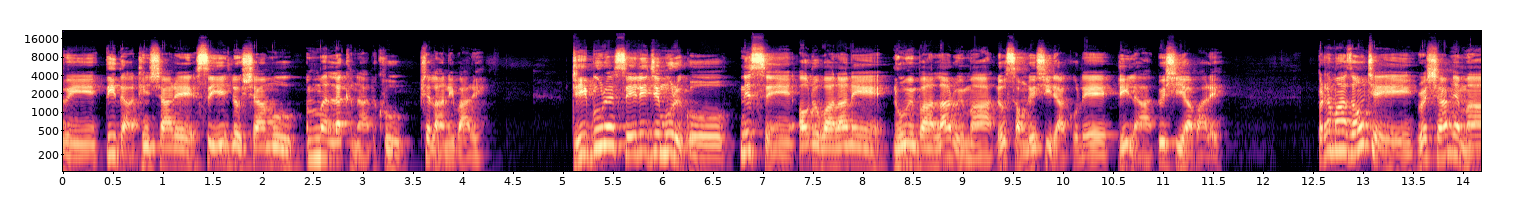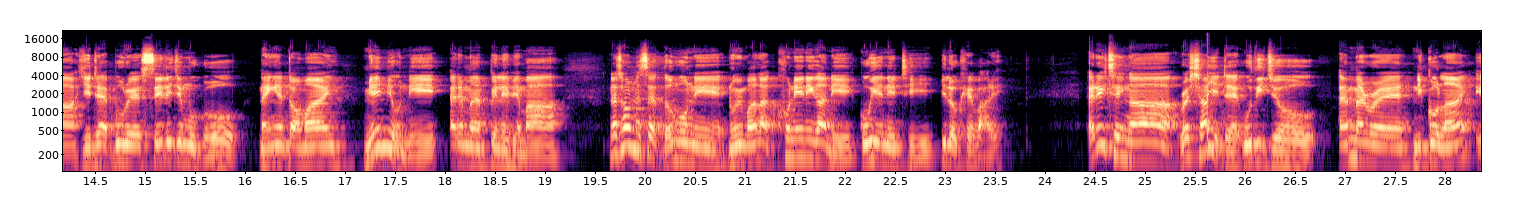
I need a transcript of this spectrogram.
တွင်တည်တာထင်ရှားတဲ့စစ်ရေးလှုပ်ရှားမှုအမှတ်လက္ခဏာတစ်ခုဖြစ်လာနေပါတယ်။ဒီပူးရဲဆေးလေးချင်းမှုတွေကိုနှစ်စဉ်အော်တိုဘာလနဲ့နိုဝင်ဘာလတွေမှာလှုပ်ဆောင်လေးရှိတာကိုလည်းလေ့လာတွေ့ရှိရပါတယ်။ပထမဆုံးချိန်ရုရှားမြန်မာရေတပ်ပူးရဲဆေးလေးချင်းမှုကိုနိုင်ငံတော်ပိုင်းမြိတ်မြို့နေအရမန်ပင်လယ်ပြင်မှာ2023ခုနှစ်နိုဝင်ဘာလ9ရက်နေ့ကနေ9ရက်နေ့ထိပြုလုပ်ခဲ့ပါတယ်။အဲ့ဒီချိန်ကရုရှားရေတပ်ဦးစီးချုပ် Admiral Nikolai A.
